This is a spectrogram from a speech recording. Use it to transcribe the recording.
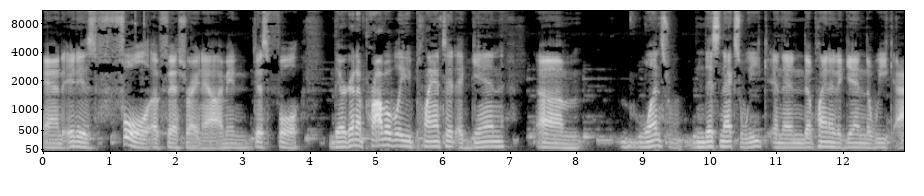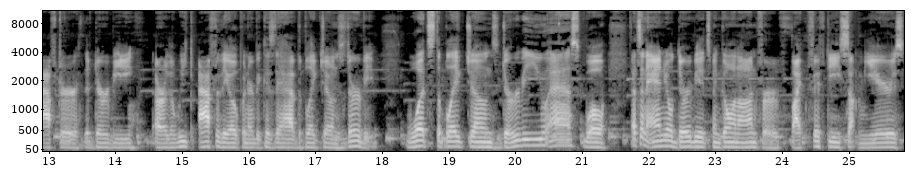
and it is full of fish right now. I mean, just full. They're going to probably plant it again um, once this next week, and then they'll plant it again the week after the Derby or the week after the opener because they have the Blake Jones Derby. What's the Blake Jones Derby, you ask? Well, that's an annual derby that's been going on for like 50 something years.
